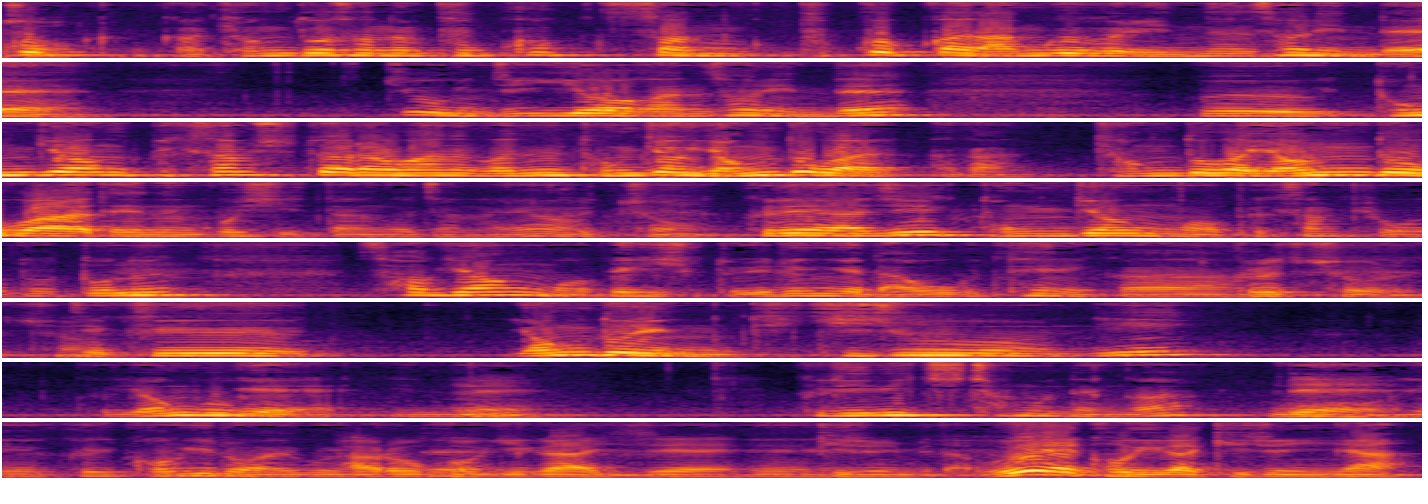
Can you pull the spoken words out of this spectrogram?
그렇죠. 그러니까 경도선은 북극선, 북극과 남극을 잇는 선인데 쭉 이제 이어간 선인데 그 동경 130도라고 하는 거는 동경 영도가, 그러니까 경도가 영도가 되는 곳이 있다는 거잖아요. 그렇죠. 그래야지 동경 뭐 135도 또는 서경 뭐 120도 이런 게 나올 테니까. 그렇죠. 그렇죠. 이제 그 영도인 기- 기준이 그 영국에 있는 네. 그리니치 천문대인가? 네. 예, 그 거기로 알고 바로 있는데 거기가 이제 네. 기준입니다. 왜 거기가 기준이냐?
